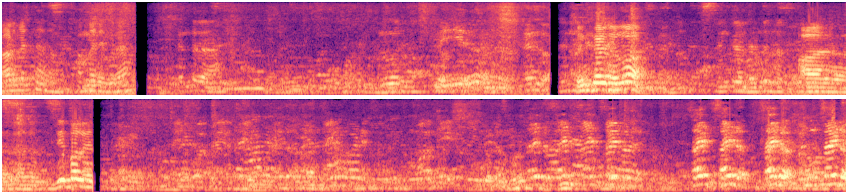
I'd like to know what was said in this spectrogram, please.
ఆడ పెట్టాను అమ్మాయి దగ్గర ఎంతరా నువ్వు వెయ్యి రెండు వెంకాయ ఇంకా రెండు దీపాలు సైడ్.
